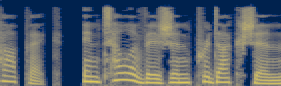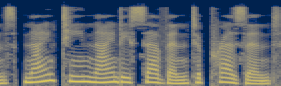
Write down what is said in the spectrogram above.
Topic: Intellivision Productions 1997 to present.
